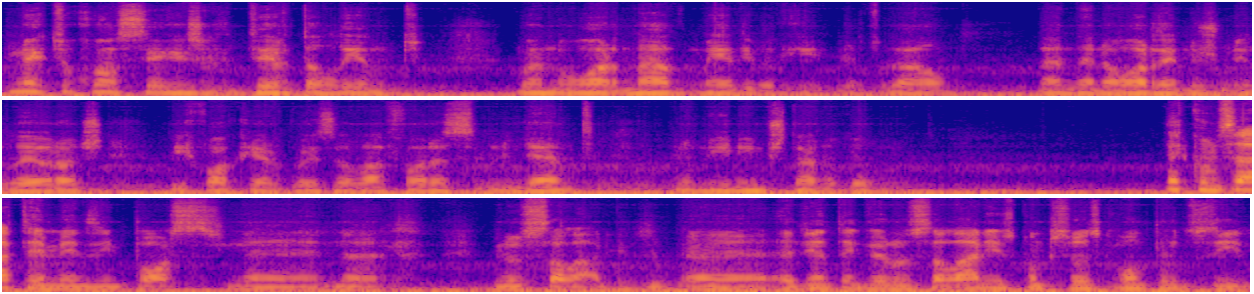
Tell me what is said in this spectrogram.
Como é que tu consegues reter talento quando um ordenado médio aqui em Portugal anda na ordem dos mil euros e qualquer coisa lá fora semelhante, no mínimo está no dobro? É começar a ter menos impostos na, na- nos salários. Eh, a gente tem que ver os salários com pessoas que vão produzir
